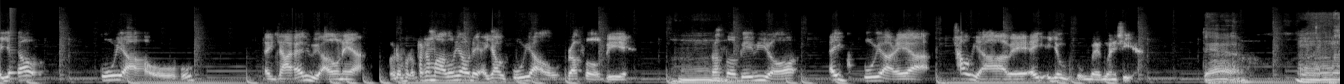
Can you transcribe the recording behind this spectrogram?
အယောက်900ကိုအဲ့ဂျာရဲ့လူတွေအားလုံးတွေကပထမဆုံးရောက်တဲ့အယောက်900ကို raffle ပေး raffle ပေးပြီးတော့အဲ့900တွေက600ပဲအဲ့အယုတ်ကိုဝယ်ခွင့်ရှိတယ် damn อืม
